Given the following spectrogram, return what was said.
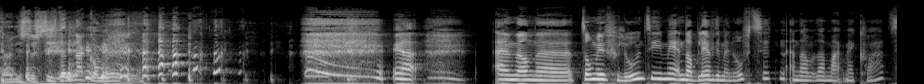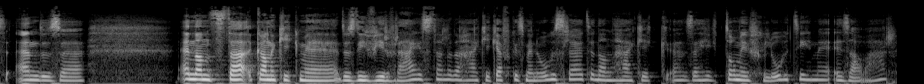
Ja, die is precies de nek om. hè. ja. En dan, eh Tom heeft gelogen tegen mij en dat blijft in mijn hoofd zitten en dat, maakt mij kwaad. En dus, eh en dan sta, kan ik mij dus die vier vragen stellen, dan ga ik even mijn ogen sluiten, dan ga ik, eh, zeg ik, Tom heeft gelogen tegen mij, is dat waar?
